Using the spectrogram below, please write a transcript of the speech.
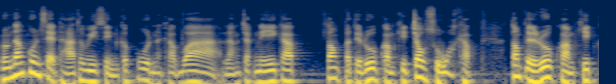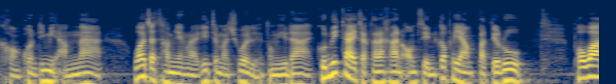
รวมทั้งคุณเศรษฐาทวีสินก็พูดนะครับว่าหลังจากนี้ครับ ต้องปฏิรูปความคิดเจ้าสัวครับ ต้องปฏิรูปความคิดของคนที่มีอำนาจ ว่าจะทำอย่างไรที่จะมาช่วยเหลือตรงนี้ได้ คุณวิทัยจากธนาคารออมสินก็พยายามปฏิรูป เพราะว่า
